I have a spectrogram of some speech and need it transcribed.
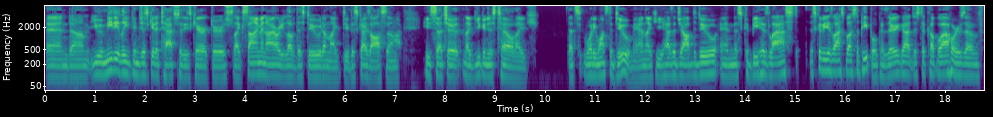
and um, you immediately can just get attached to these characters. Like Simon, I already love this dude. I'm like, dude, this guy's awesome. He's such a like you can just tell like that's what he wants to do, man. Like he has a job to do, and this could be his last. This could be his last bus of people because there they got just a couple hours of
